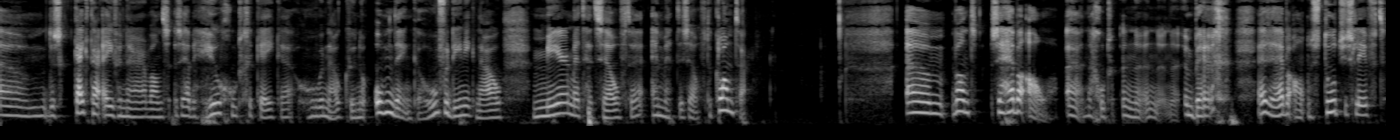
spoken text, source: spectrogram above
Um, dus kijk daar even naar, want ze hebben heel goed gekeken hoe we nou kunnen omdenken. Hoe verdien ik nou meer met hetzelfde en met dezelfde klanten? Um, want ze hebben al, uh, nou goed, een, een, een berg. Ze hebben al een stoeltjeslift,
